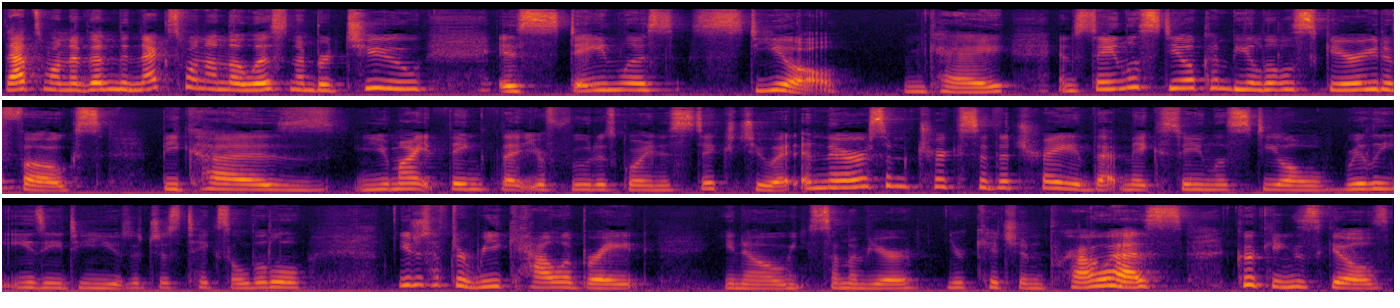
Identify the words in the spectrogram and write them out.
that's one of them. The next one on the list number 2 is stainless steel. Okay? And stainless steel can be a little scary to folks because you might think that your food is going to stick to it. And there are some tricks to the trade that make stainless steel really easy to use. It just takes a little you just have to recalibrate you know some of your your kitchen prowess cooking skills.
